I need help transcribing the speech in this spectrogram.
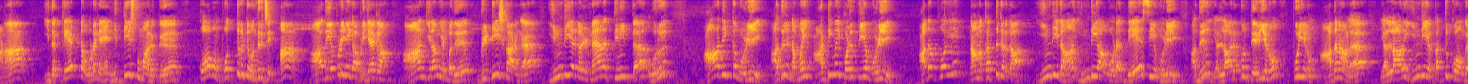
ஆனால் இதை கேட்ட உடனே நிதிஷ்குமாருக்கு கோபம் பொத்துக்கிட்டு வந்துருச்சு. ஆ அது எப்படி நீங்க அப்படி கேட்கலாம்? ஆங்கிலம் என்பது பிரிட்டிஷ்காரங்க இந்தியர்கள் மேல திணித்த ஒரு ஆதிக்க மொழி. அது நம்மை அடிமைப்படுத்திய மொழி. அதை போய் நாம கத்துக்கிறதா? இந்தி தான் இந்தியாவோட தேசிய மொழி. அது எல்லாருக்கும் தெரியணும் புரியணும். அதனால எல்லாரும் இந்திய கத்துக்கோங்க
